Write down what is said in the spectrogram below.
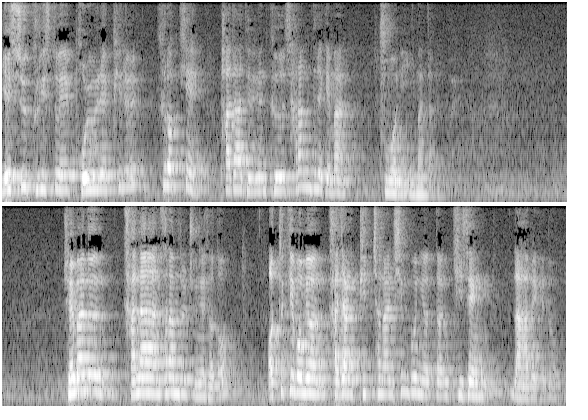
예수 그리스도의 보혈의 피를 그렇게 받아들이는 그 사람들에게만 구원이 임한다는 거예요. 죄 많은 가난한 사람들 중에서도 어떻게 보면 가장 비천한 신분이었던 기생 라합에게도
